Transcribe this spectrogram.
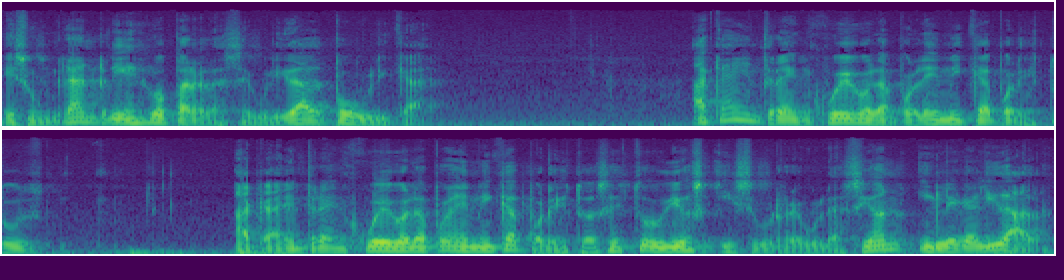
es un gran riesgo para la seguridad pública. Acá entra en juego la polémica por Acá entra en juego la polémica por estos estudios y su regulación y legalidad.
